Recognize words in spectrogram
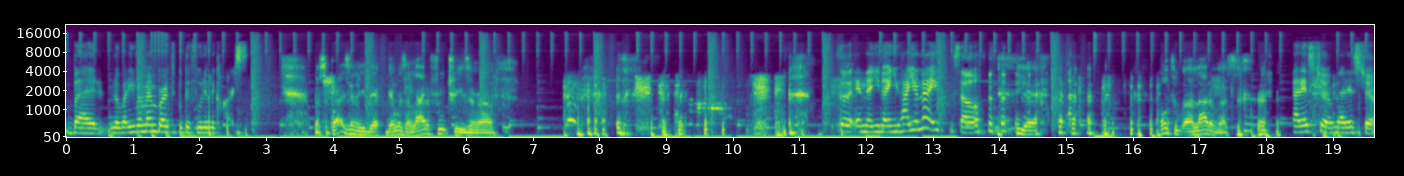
but nobody remembered to put the food in the cars. But surprisingly, there, there was a lot of fruit trees around. So, and then, you know, and you had your knife. So, yeah. Multiple, a lot of us. That is true. That is true.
